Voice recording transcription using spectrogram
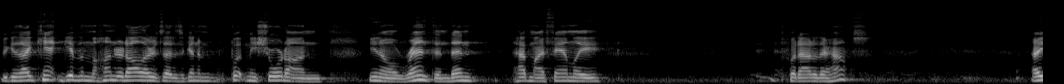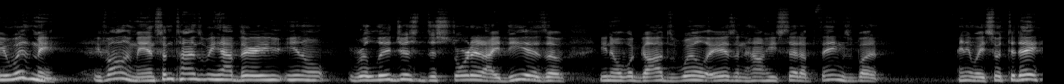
Because I can't give them a hundred dollars that is going to put me short on, you know, rent and then have my family put out of their house. Are you with me? You following me? And sometimes we have very, you know, religious, distorted ideas of, you know, what God's will is and how He set up things, but Anyway, so today,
